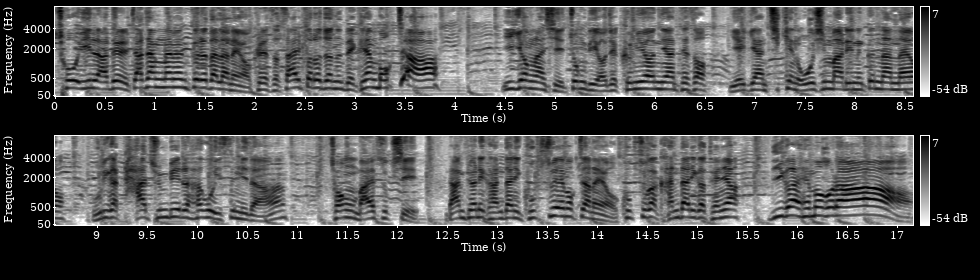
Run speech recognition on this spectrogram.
초1 아들 짜장라면 끓여달라네요. 그래서 쌀 떨어졌는데 그냥 먹자. 이경란 씨, 쫑디 어제 금이 언니한테서 얘기한 치킨 50마리는 끝났나요? 우리가 다 준비를 하고 있습니다. 정말숙 씨, 남편이 간단히 국수 해 먹잖아요. 국수가 간단히가 되냐? 네가 해 먹어라.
